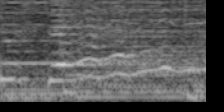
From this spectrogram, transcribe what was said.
to stay.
